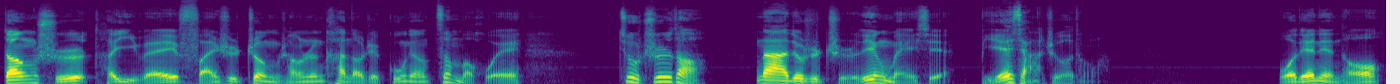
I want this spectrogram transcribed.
当时他以为凡是正常人看到这姑娘这么回，就知道那就是指定没戏，别瞎折腾了。”我点点头。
